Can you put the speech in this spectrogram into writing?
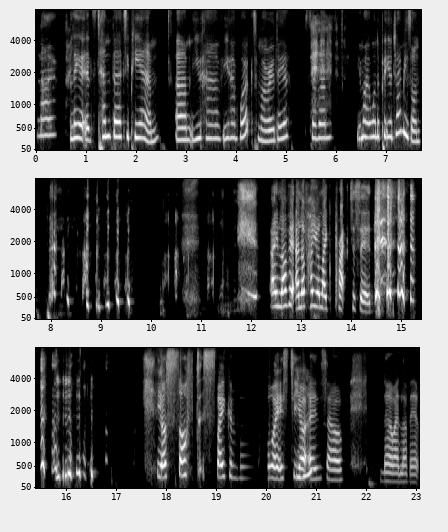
No. Leah, it's 10:30 p.m. Um, you have you have work tomorrow, Leah. So um, you might want to put your jammies on. I love it. I love how you're like practicing. your soft spoken voice to your mm-hmm. own self. No, I love it.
